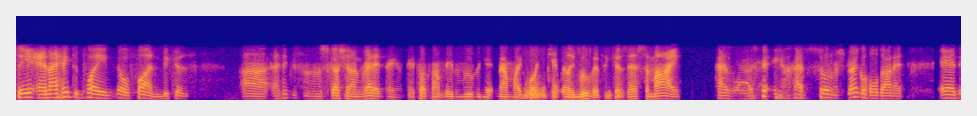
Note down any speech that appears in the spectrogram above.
See, and I hate to play no fun because uh, I think this was a discussion on Reddit. They they talked about maybe moving it, and I'm like, well, you can't really move it because SMI has a lot, of, you know, has sort of a stranglehold on it, and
